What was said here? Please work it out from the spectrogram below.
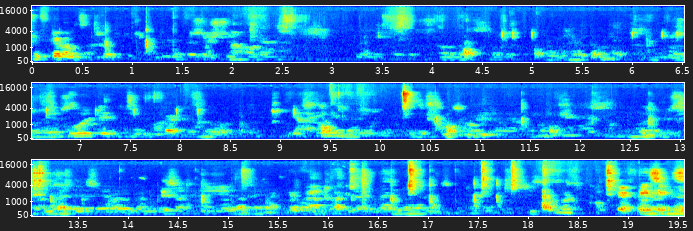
fifty one sir fifty six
